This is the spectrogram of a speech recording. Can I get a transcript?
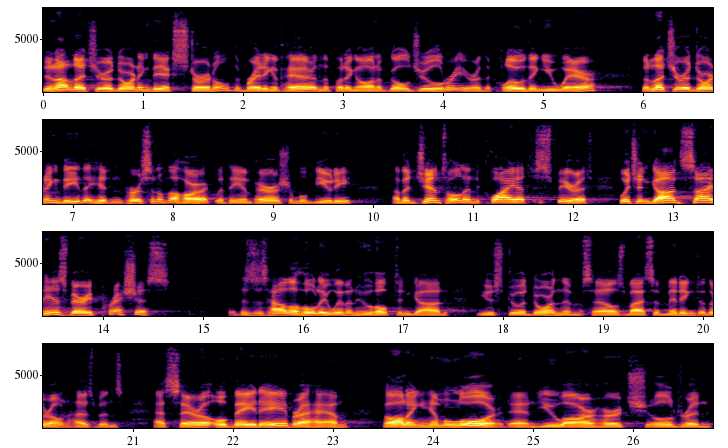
Do not let your adorning be external, the braiding of hair and the putting on of gold jewelry or the clothing you wear, but let your adorning be the hidden person of the heart with the imperishable beauty of a gentle and quiet spirit, which in God's sight is very precious. For this is how the holy women who hoped in God used to adorn themselves by submitting to their own husbands, as Sarah obeyed Abraham, calling him Lord, and you are her children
